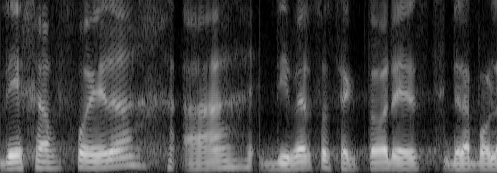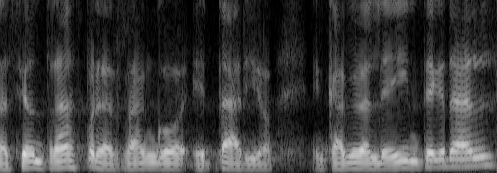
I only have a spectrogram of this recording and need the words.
deja fuera a diversos sectores de la población trans por el rango etario. En cambio, la ley integral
